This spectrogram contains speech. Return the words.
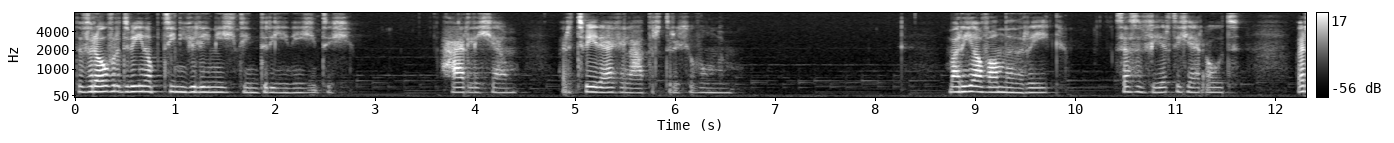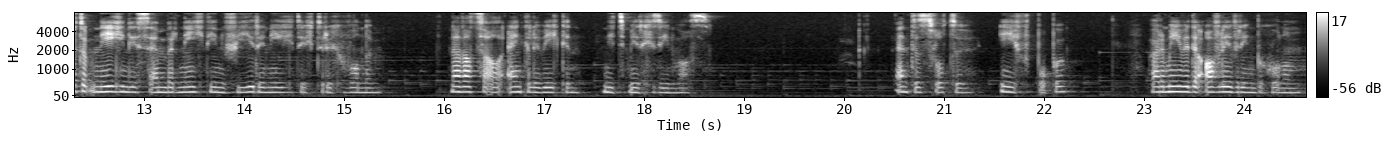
De vrouw verdween op 10 juli 1993. Haar lichaam werd twee dagen later teruggevonden. Maria van den Reek, 46 jaar oud, werd op 9 december 1994 teruggevonden, nadat ze al enkele weken niet meer gezien was. En tenslotte Eve Poppen, waarmee we de aflevering begonnen.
